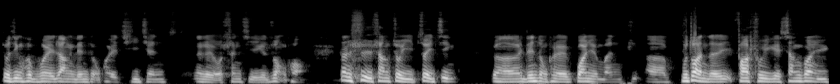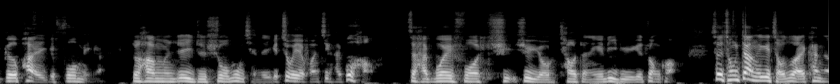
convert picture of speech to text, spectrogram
究竟会不会让联总会提前那个有升息的一个状况？但事实上，就以最近呃联总会的官员们呃不断的发出一个相关于鸽派的一个说明啊，就他们就一直说目前的一个就业环境还不好，这还不会说去去有调整的一个利率一个状况。所以从这样的一个角度来看呢，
